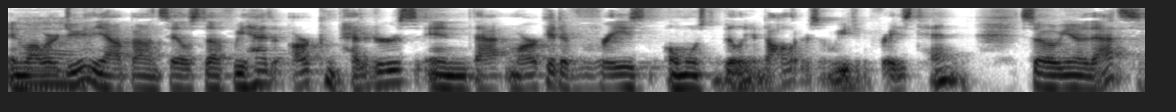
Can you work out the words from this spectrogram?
And while Oh. we're doing the outbound sales stuff, we had our competitors in that market have raised almost a billion dollars and we've raised 10. So, you know, that's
